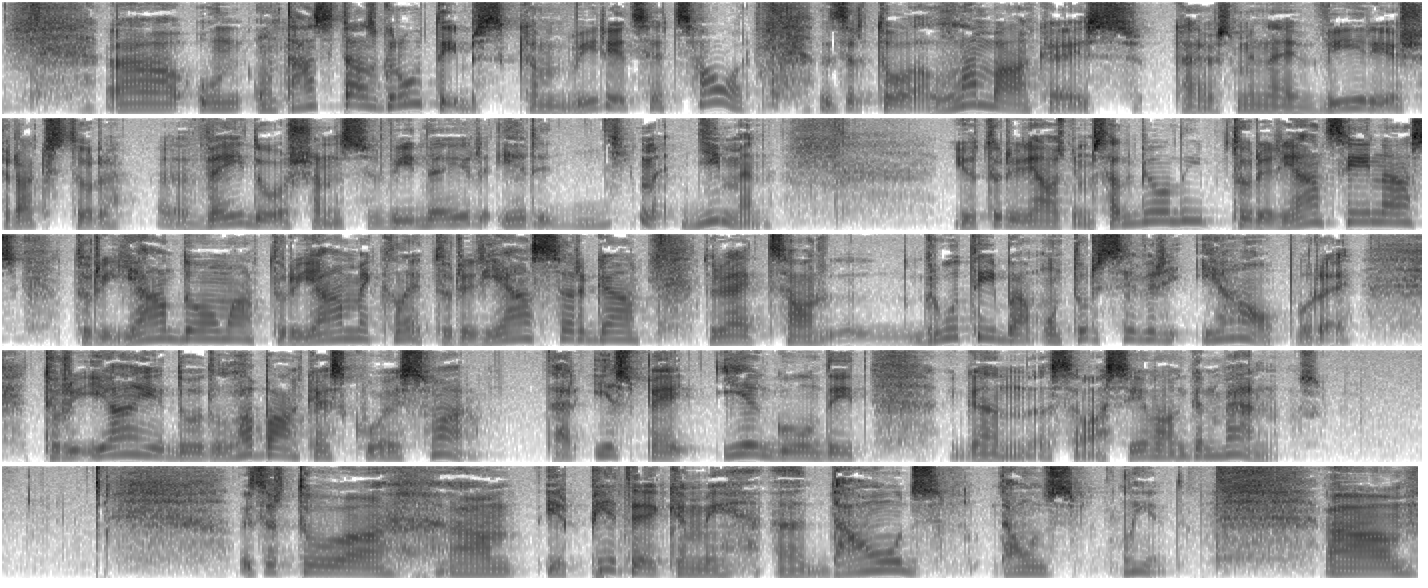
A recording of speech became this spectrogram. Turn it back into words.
un, un tās ir tās grūtības, kam vīrietis iet cauri. Līdz ar to labākais, kā jau minēju, vīrieša rakstura veidošanas vide ir, ir ģime, ģimene. Jo tur ir jāuzņemas atbildība, tur ir jācīnās, tur ir jādomā, tur ir jāmeklē, tur ir jāsargā, tur jāiet cauri grūtībām, un tur sevi ir jāupurē. Tur ir jāiedod labākais, ko es varu. Tā ir iespēja ieguldīt gan savā sievā, gan bērnos. Līdz ar to um, ir pietiekami uh, daudz, daudz lietu. Um,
